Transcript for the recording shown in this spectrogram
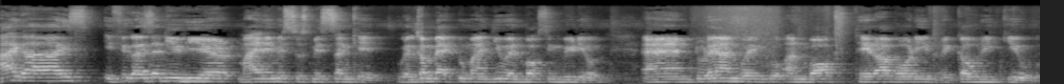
Hi guys, if you guys are new here, my name is Susmit Sankhe. Welcome back to my new unboxing video. And today I'm going to unbox Therabody Recovery Cube.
